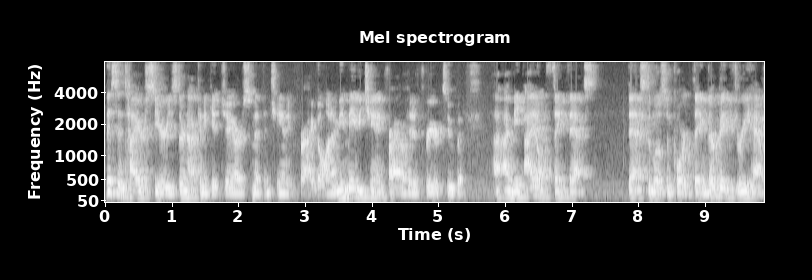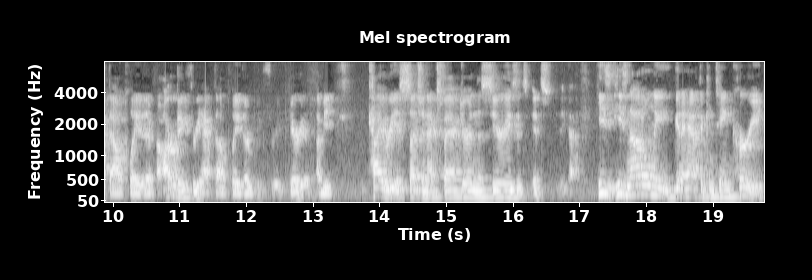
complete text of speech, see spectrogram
This entire series, they're not going to get J.R. Smith and Channing Frye going. I mean, maybe Channing Frye will hit a three or two, but I I mean, I don't think that's that's the most important thing. Their big three have to outplay their, our big three have to outplay their big three. Period. I mean, Kyrie is such an X factor in this series. It's it's he's he's not only going to have to contain Curry,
